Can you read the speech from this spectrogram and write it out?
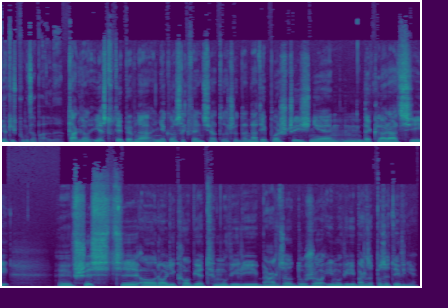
jakiś punkt zapalny. Tak, no jest tutaj pewna niekonsekwencja. To znaczy na tej płaszczyźnie mm, deklaracji y, wszyscy o roli kobiet mówili bardzo dużo i mówili bardzo pozytywnie.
